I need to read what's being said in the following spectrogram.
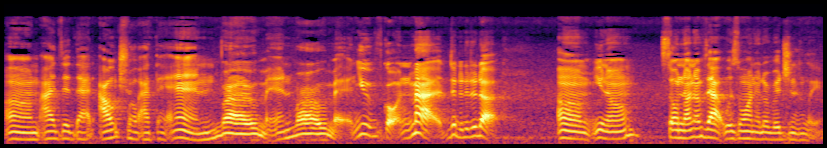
um, I did that outro at the end. Roman, Roman, you've gone mad. Da da da da. Um, you know, so none of that was it originally.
